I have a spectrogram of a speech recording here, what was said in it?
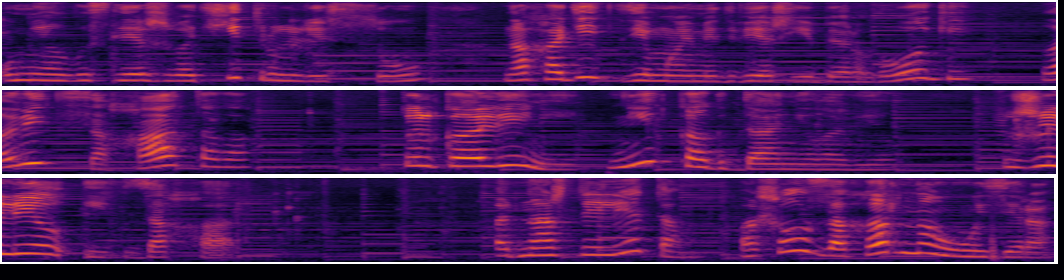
умел выслеживать хитрую лису, находить зимой медвежьи берлоги – ловить Сахатова. Только оленей никогда не ловил. Жалел их Захар. Однажды летом пошел Захар на озеро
